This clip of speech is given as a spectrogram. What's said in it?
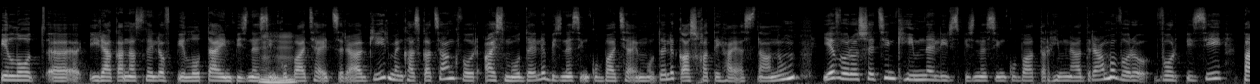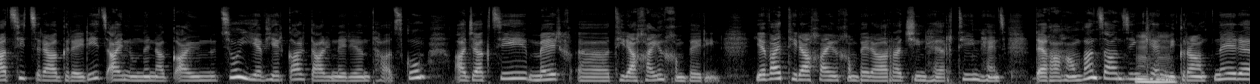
պիլոտ իրականացնելով պիլոտային բիզնես ինկուբացիայի ծրագիր, մենք հասկացանք, որ այս մոդելը բիզնես ինկուբացիայի մոդելը կաշխատի Հայաստանում եւ որոշեցինք հիմնել իր բիզնես ինկուբատոր հիմնադրամը, որը որպիսի բացի ծրագրերից այն ունենա կայունություն եւ երկար տարիների ընթացքում աջակցի մեր թիրախային խմբերին։ Եվ այդ թիրախային խմբերը առաջին հերթին հենց տեղահանված անձինք են, միգրանտները,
